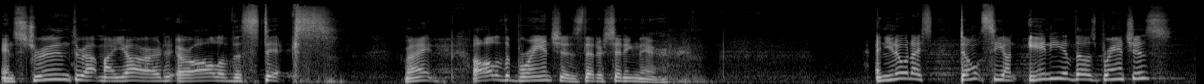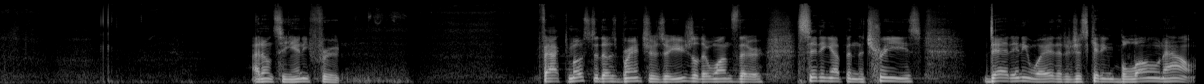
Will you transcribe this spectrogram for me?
and strewn throughout my yard are all of the sticks, right? All of the branches that are sitting there. And you know what I don't see on any of those branches? I don't see any fruit. In fact, most of those branches are usually the ones that are sitting up in the trees, dead anyway, that are just getting blown out.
